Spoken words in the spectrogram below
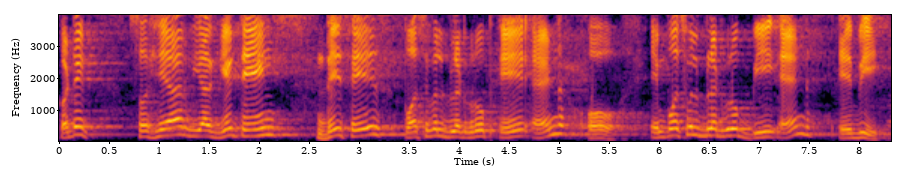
got it? So here we are getting this is possible blood group A and O. Impossible blood group B and AB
